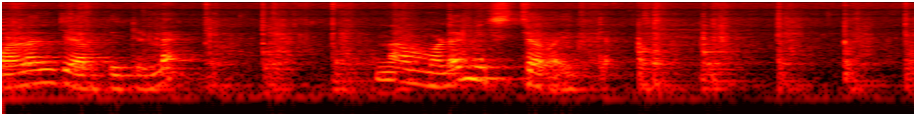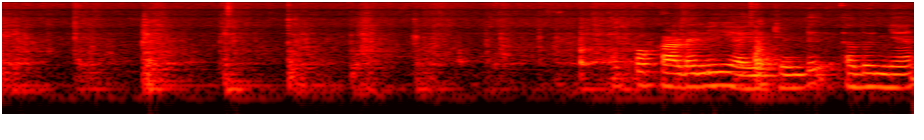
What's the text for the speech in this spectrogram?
പഴം ചേർത്തിട്ടുള്ള നമ്മുടെ മിക്സ്ചർ ഐറ്റം അപ്പോൾ കടലി ആയിട്ടുണ്ട് അതും ഞാൻ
